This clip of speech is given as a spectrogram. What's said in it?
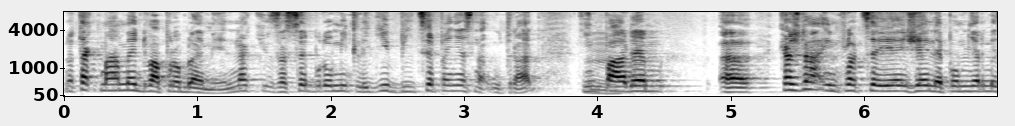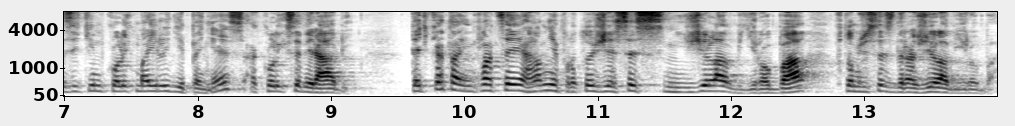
no tak máme dva problémy. Jednak zase budou mít lidi více peněz na útrat, tím hmm. pádem eh, každá inflace je, že je nepoměr mezi tím, kolik mají lidi peněz a kolik se vyrábí. Teďka ta inflace je hlavně proto, že se snížila výroba v tom, že se zdražila výroba.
